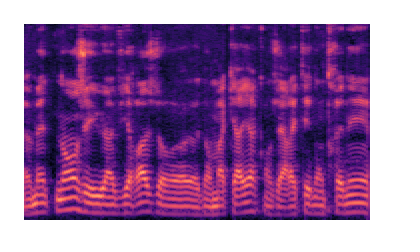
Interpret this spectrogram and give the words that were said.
Maintenant j'ai eu un virage dans ma carrière quand j'ai arrêté d'entraîner.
